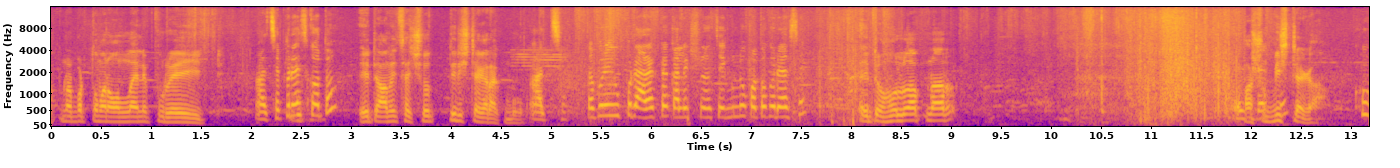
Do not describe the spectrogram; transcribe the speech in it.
আপনার বর্তমানে অনলাইনে পুরো হিট আচ্ছা প্রাইস কত? এটা আমি চারশো তিরিশ টাকা রাখব। আচ্ছা তারপরে এই উপরে আরেকটা কালেকশন আছে এগুলো কত করে আছে? এটা হলো আপনার এই পাঁচশো বিশ দেখেন, টাকা। খুব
